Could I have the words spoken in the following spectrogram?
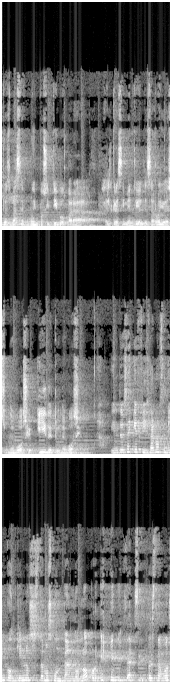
pues va a ser muy positivo para el crecimiento y el desarrollo de su negocio y de tu negocio. Entonces hay que fijarnos también con quién nos estamos juntando, ¿no? Porque si no estamos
